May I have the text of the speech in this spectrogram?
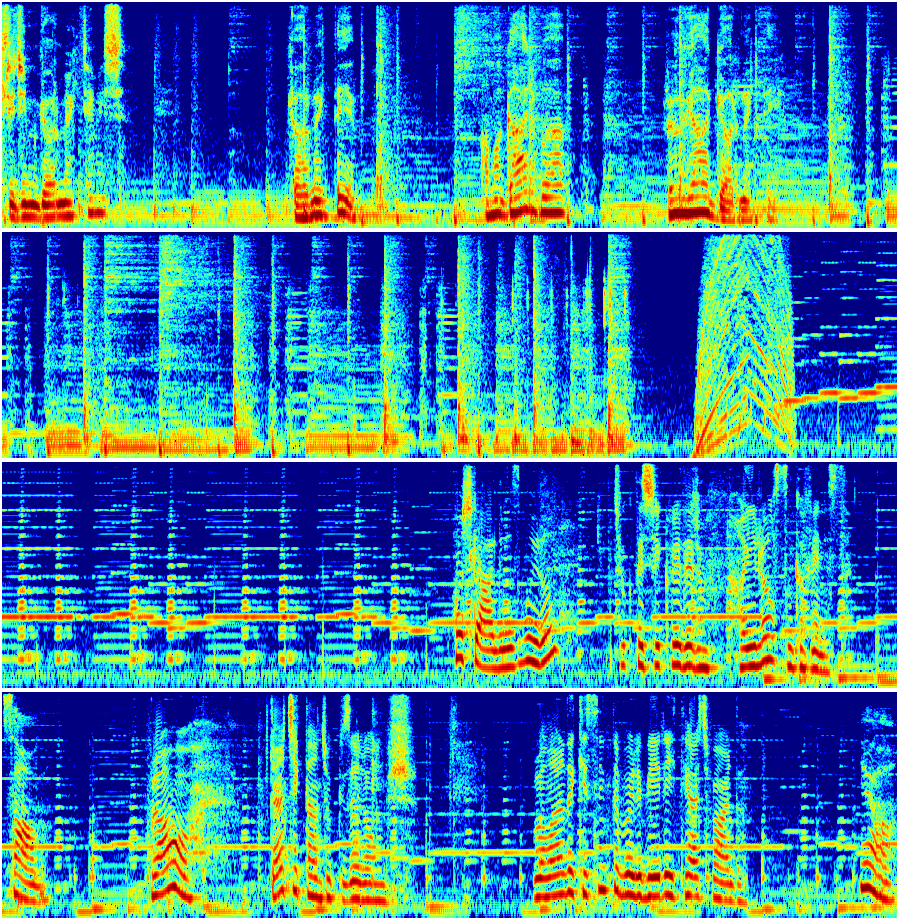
Fikricim görmekte misin? Görmekteyim. Ama galiba rüya görmekteyim. Hoş geldiniz, buyurun. Çok teşekkür ederim. Hayırlı olsun kafeniz. Sağ olun. Bravo. Gerçekten çok güzel olmuş. Buralarda kesinlikle böyle bir yere ihtiyaç vardı. Ya,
